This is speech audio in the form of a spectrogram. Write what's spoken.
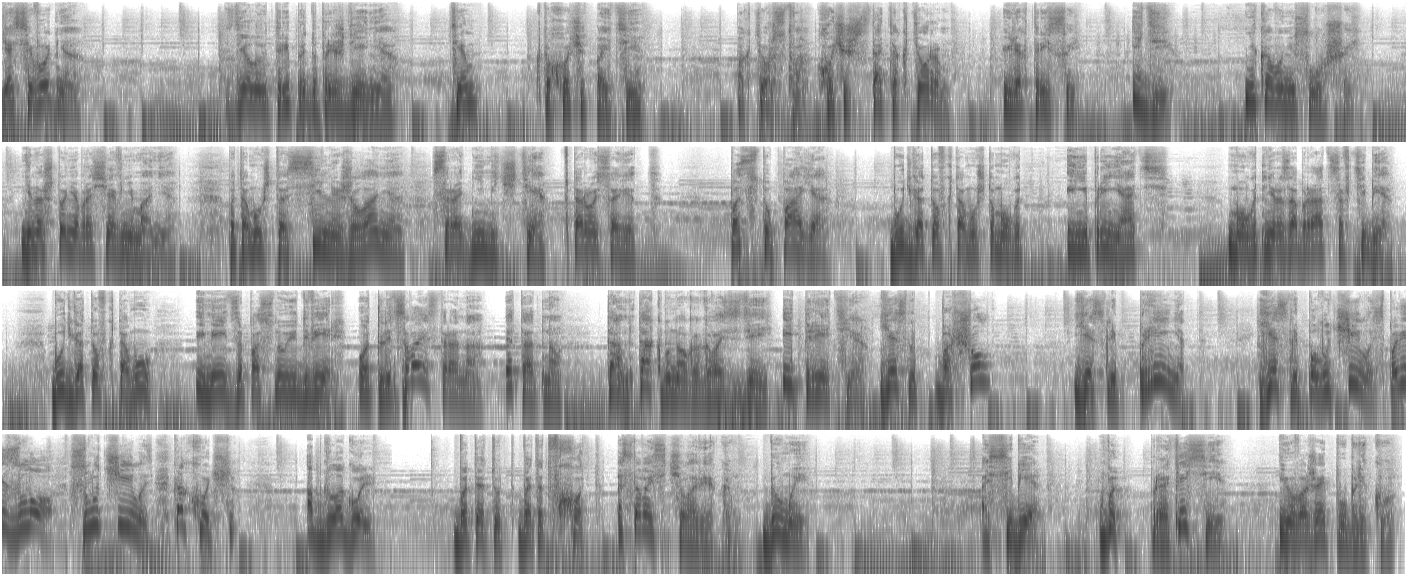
Я сегодня сделаю три предупреждения тем, кто хочет пойти в актерство. Хочешь стать актером или актрисой? Иди. Никого не слушай. Ни на что не обращай внимания. Потому что сильные желания сродни мечте. Второй совет. Поступая, будь готов к тому, что могут и не принять, могут не разобраться в тебе. Будь готов к тому, иметь запасную дверь. Вот лицевая сторона – это одно. Там так много гвоздей. И третье. Если вошел, если принят, если получилось, повезло, случилось, как хочешь, обглаголь вот этот, в этот вход. Оставайся человеком. Думай о себе в профессии и уважай публику.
